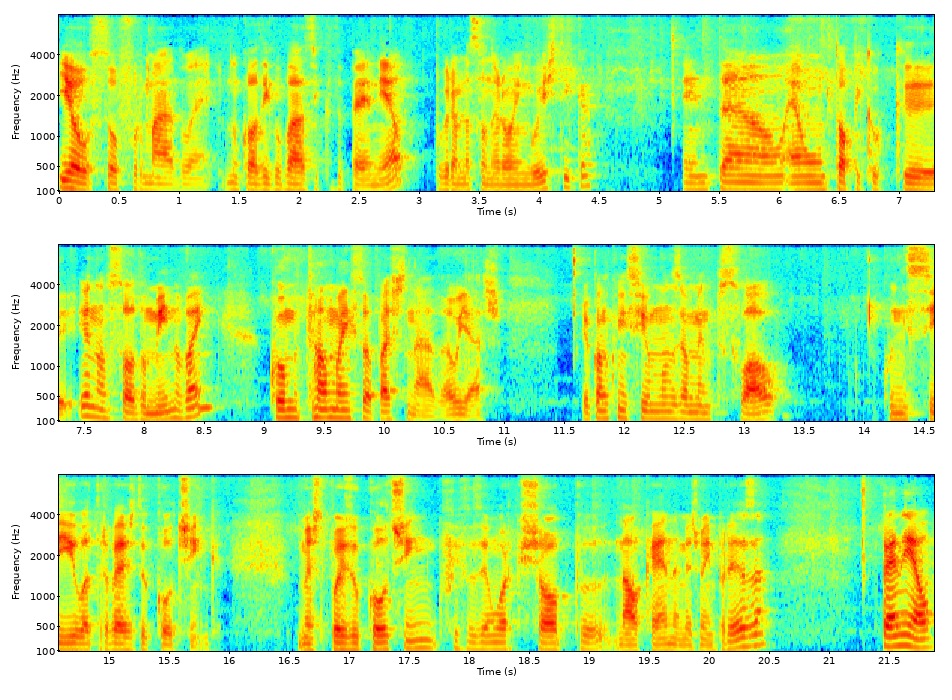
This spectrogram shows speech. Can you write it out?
Eu sou formado em, no código básico de PNL, Programação Neurolinguística, então é um tópico que eu não só domino bem, como também sou apaixonado. Aliás, eu quando conheci o mundo desenvolvimento pessoal, conheci-o através do coaching. Mas depois do coaching fui fazer um workshop na Alcan, na mesma empresa, PNL.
